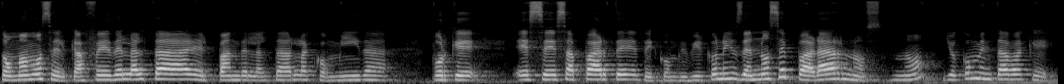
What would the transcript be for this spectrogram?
tomamos el café del altar, el pan del altar, la comida, porque es esa parte de convivir con ellos, de no separarnos, ¿no? Yo comentaba que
